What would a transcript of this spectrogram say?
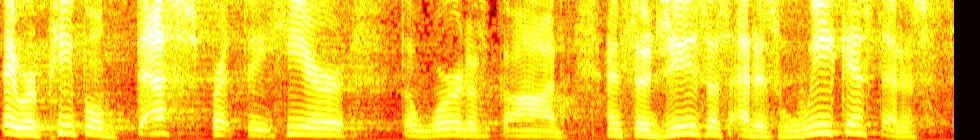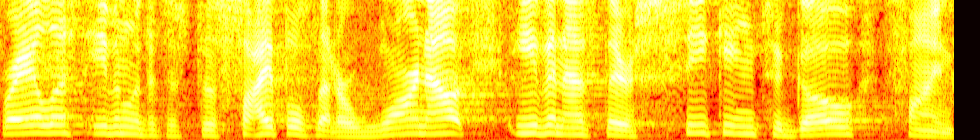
They were people desperate to hear the word of God. And so, Jesus, at his weakest, at his frailest, even with his disciples that are worn out, even as they're seeking to go find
